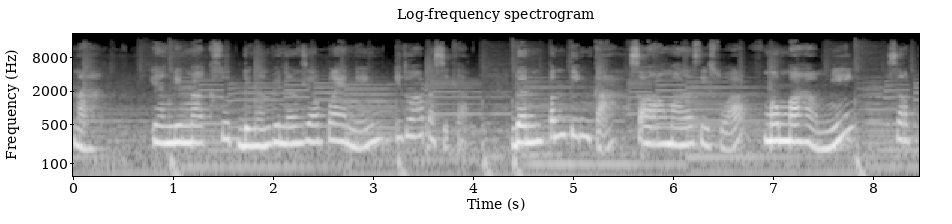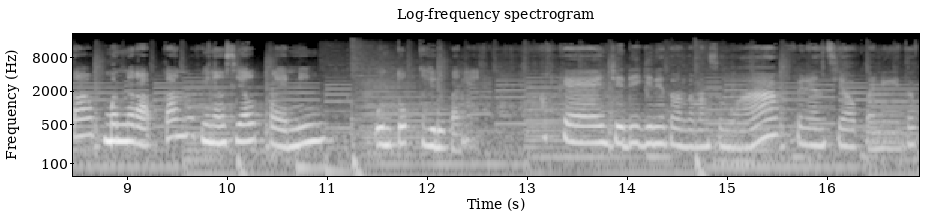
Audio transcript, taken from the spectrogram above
Nah, yang dimaksud dengan financial planning itu apa sih kak? Dan pentingkah seorang mahasiswa memahami serta menerapkan financial planning untuk kehidupannya? Oke, jadi gini teman-teman semua, financial planning itu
